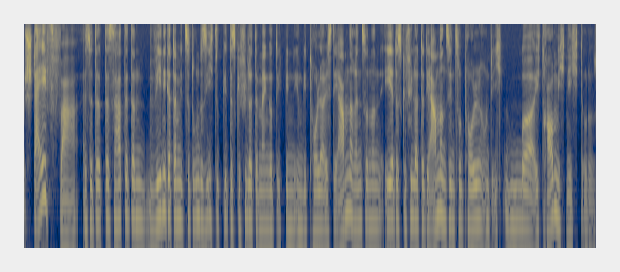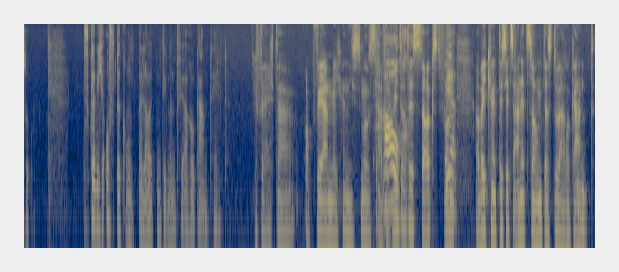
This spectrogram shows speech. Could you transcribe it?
steif war. Also das hatte dann weniger damit zu tun, dass ich das Gefühl hatte, mein Gott, ich bin irgendwie toller als die anderen, sondern eher das Gefühl hatte, die anderen sind so toll und ich, boah, ich traue mich nicht oder so. Das ist, glaube ich, oft der Grund bei Leuten, die man für arrogant hält. Vielleicht ein Abwehrmechanismus, einfach Auch. wie du das sagst. Von, Ja. Aber ich könnte es jetzt auch nicht sagen, dass du arrogant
